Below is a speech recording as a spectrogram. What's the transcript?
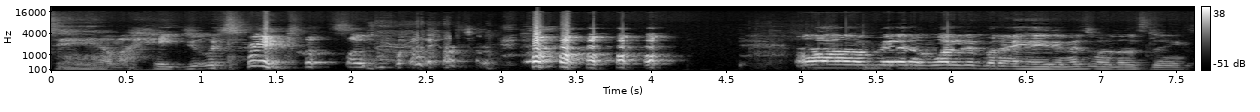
Damn, I hate Julius Randle so much. oh man, I wanted him, but I hate him. It's one of those things.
